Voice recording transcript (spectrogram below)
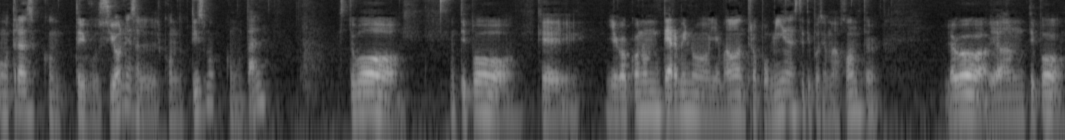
otras contribuciones al conductismo como tal. Tuvo un tipo que llegó con un término llamado antropomía, este tipo se llama Hunter. Luego había un tipo,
